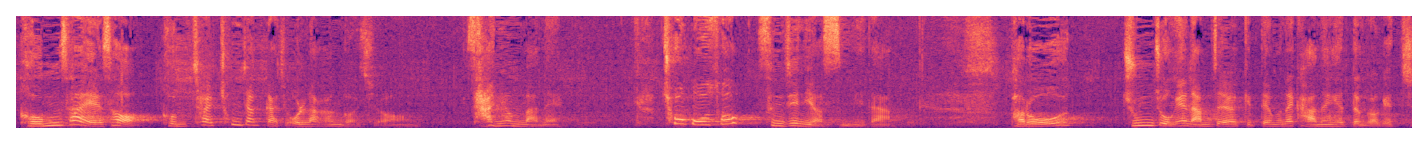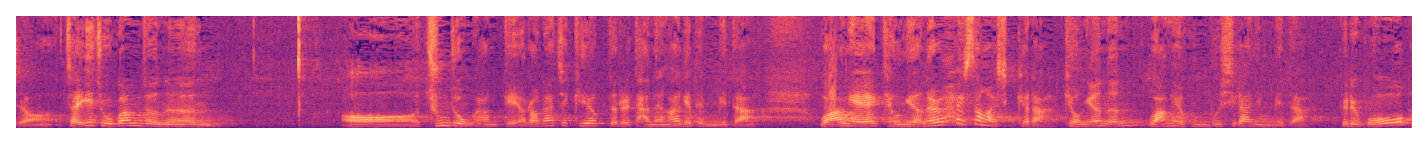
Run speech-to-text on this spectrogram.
검사에서 검찰총장까지 올라간 거죠. 4년 만에. 초고속 승진이었습니다. 바로 중종의 남자였기 때문에 가능했던 거겠죠. 자, 이 조광조는 어, 중종과 함께 여러 가지 개혁들을 단행하게 됩니다. 왕의 경연을 활성화시켜라. 경연은 왕의 공부 시간입니다. 그리고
